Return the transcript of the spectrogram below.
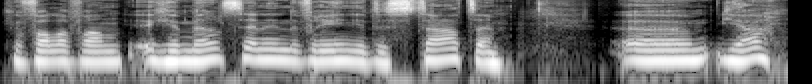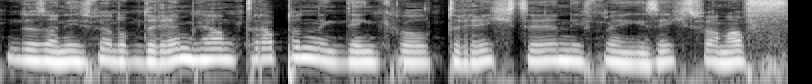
gevallen van gemeld zijn in de Verenigde Staten. Uh, ja, dus dan is men op de rem gaan trappen. Ik denk wel terecht. Hè, heeft men gezegd vanaf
